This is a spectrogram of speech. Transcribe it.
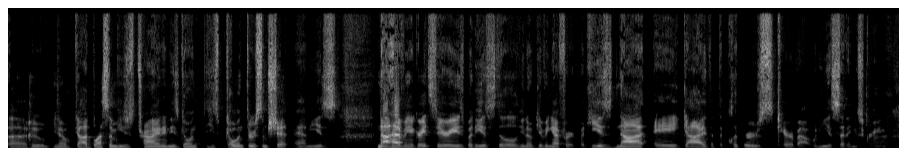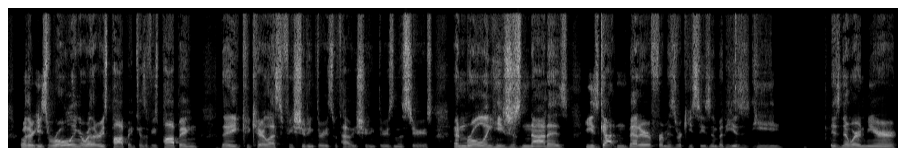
uh, who, you know, God bless him, he's trying and he's going he's going through some shit, man. He's not having a great series, but he is still, you know, giving effort. But he is not a guy that the Clippers care about when he is setting a screen, whether he's rolling or whether he's popping. Because if he's popping, they could care less if he's shooting threes with how he's shooting threes in this series. And rolling, he's just not as he's gotten better from his rookie season, but he is he is nowhere near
